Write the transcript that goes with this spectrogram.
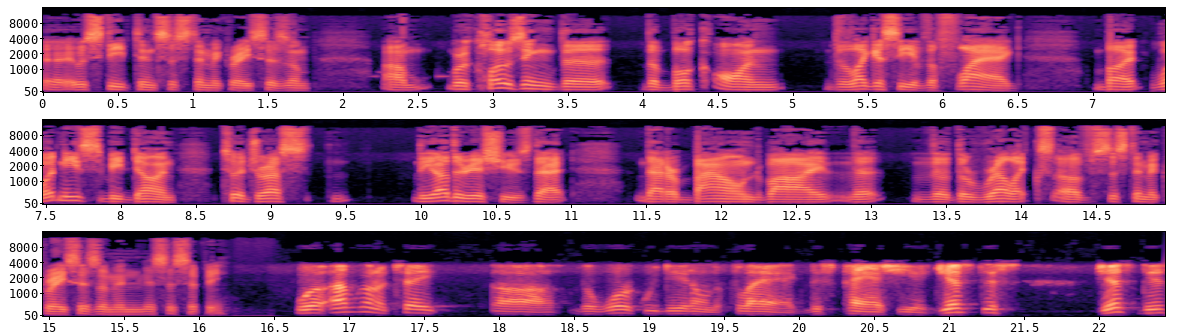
Uh, it was steeped in systemic racism. Um, we're closing the the book on the legacy of the flag, but what needs to be done to address the other issues that that are bound by the the, the relics of systemic racism in Mississippi? Well, I'm going to take uh, the work we did on the flag this past year, just this, just this,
